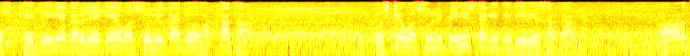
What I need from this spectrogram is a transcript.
उस खेती के कर्जे के वसूली का जो हफ़्ता था, उसके वसूली पे ही स्थगिति दी हुई है सरकार ने। और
